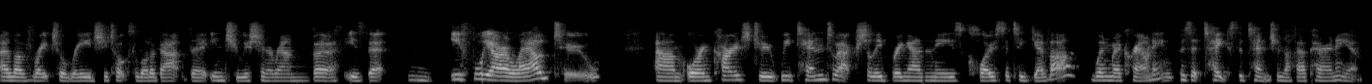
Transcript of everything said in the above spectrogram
I love Rachel Reed. She talks a lot about the intuition around birth. Is that if we are allowed to, um, or encouraged to, we tend to actually bring our knees closer together when we're crowning because it takes the tension off our perineum.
